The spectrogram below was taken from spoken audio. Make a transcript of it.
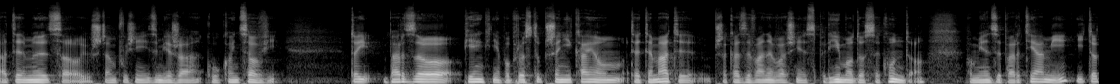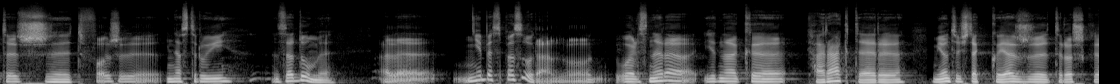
a tym, co już tam później zmierza ku końcowi. Tutaj bardzo pięknie po prostu przenikają te tematy przekazywane właśnie z primo do secundo pomiędzy partiami i to też tworzy nastrój zadumy, ale nie bez pazura, bo u Elsnera jednak e, charakter mi on coś tak kojarzy troszkę,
